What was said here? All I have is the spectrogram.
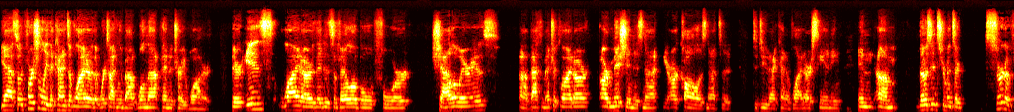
Yeah, so unfortunately, the kinds of LiDAR that we're talking about will not penetrate water. There is LiDAR that is available for shallow areas, uh, bathymetric LiDAR. Our mission is not, our call is not to, to do that kind of LiDAR scanning. And um, those instruments are sort of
